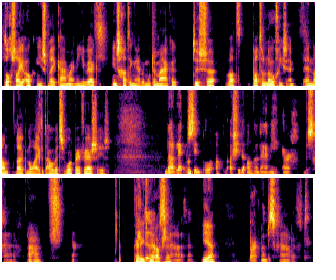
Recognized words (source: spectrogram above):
toch zal je ook in je spreekkamer en in je werk inschattingen hebben moeten maken tussen wat pathologisch en, en dan, laat ik nog even het ouderwetse woord pervers is. Nou, het lijkt me simpel als je de ander daarmee erg beschadigt. Aha. Ja. Kan je er iets meer over zeggen? Ja? partner beschadigt.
